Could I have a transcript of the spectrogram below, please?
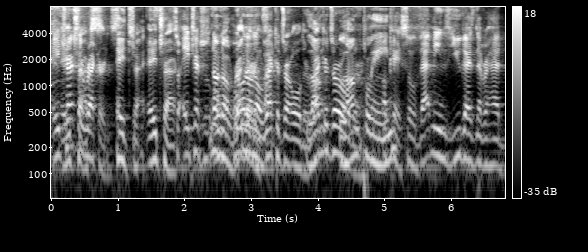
eight tracks or records? Eight tracks. eight track. So eight tracks was No, no, older. no, no, no. records. Records are older. Long, records are older. long plane. Okay, so that means you guys never had.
